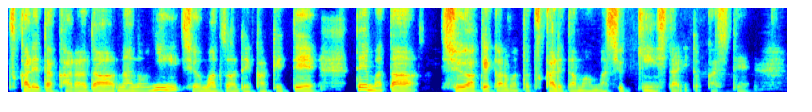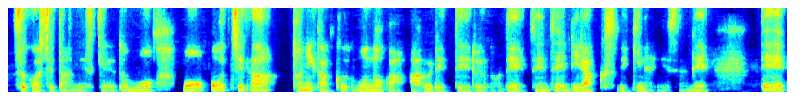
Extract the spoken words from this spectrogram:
疲れた体なのに、週末は出かけて、で、また、週明けからまた疲れたまま出勤したりとかして過ごしてたんですけれども、もうお家がとにかく物が溢れているので、全然リラックスできないんですよね。で、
